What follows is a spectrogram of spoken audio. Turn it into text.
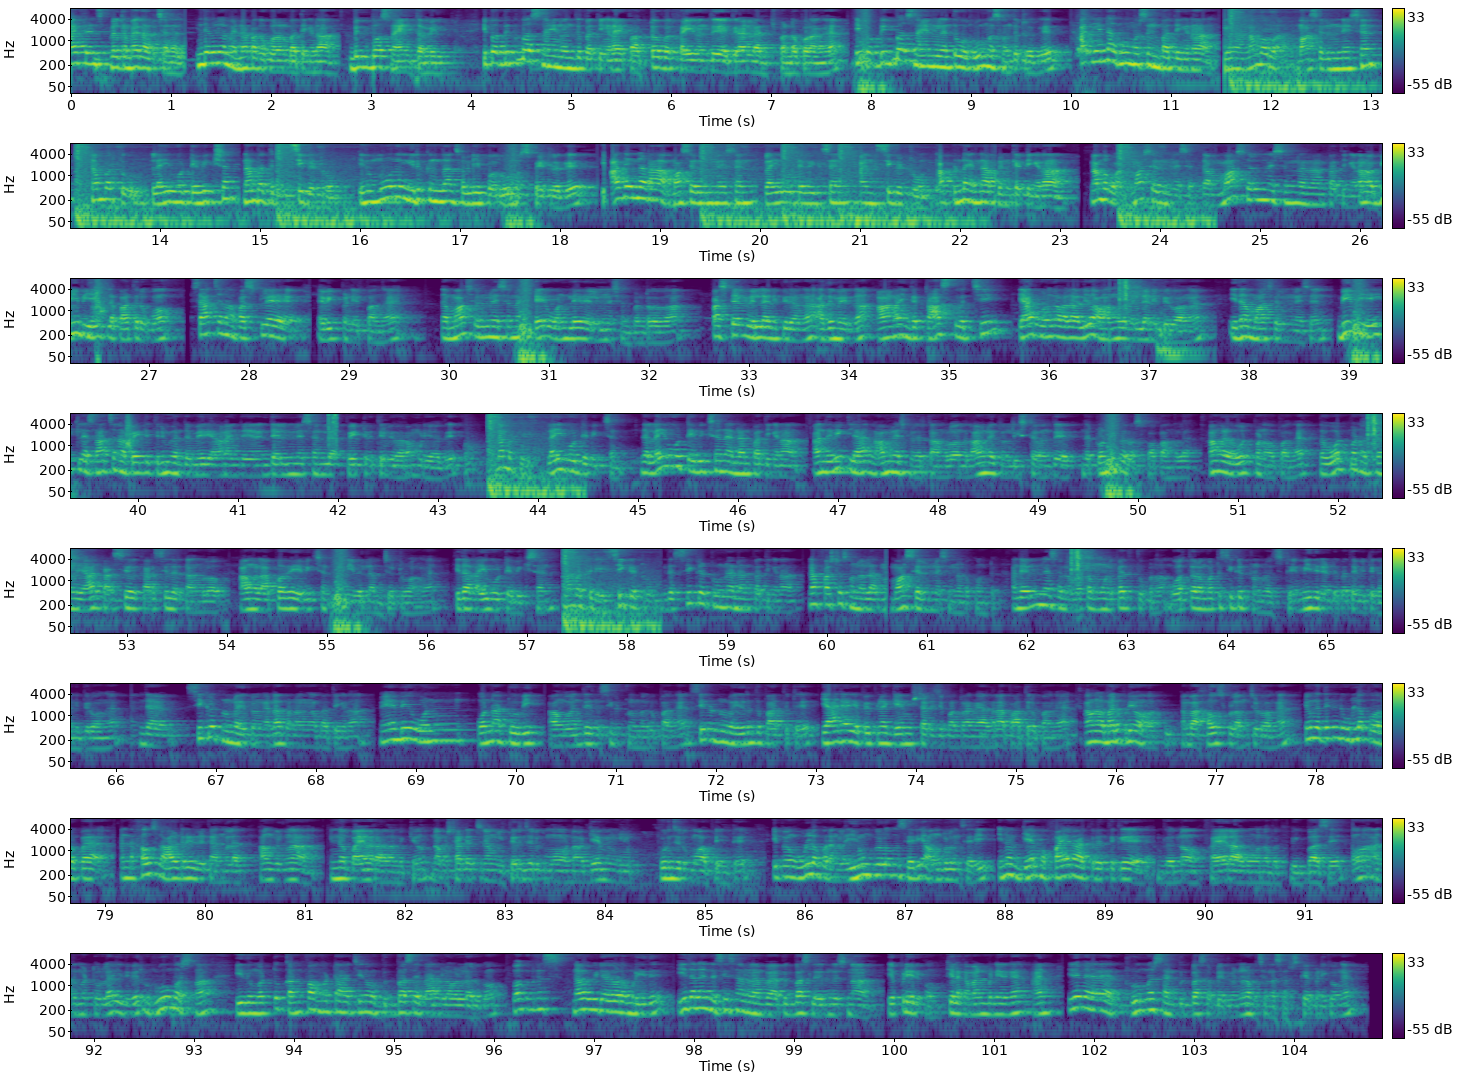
Hi friends welcome back our channel இந்த video நம்ம என்ன பார்க்க போறோம்னு பார்த்தீங்கன்னா பிக் பாஸ் நைன் தமிழ். இப்போ பிக் பாஸ் நைன் வந்து பார்த்தீங்கன்னா இப்போ அக்டோபர் ஃபைவ் வந்து கிராண்ட் லான்ச் பண்ண போறாங்க. இப்போ பிக் பாஸ் நைன்ல இருந்து ஒரு ரூமர்ஸ் வந்துட்டு இருக்கு. அது என்ன ரூமர்ஸ்னு பார்த்தீங்கன்னா number one mass elimination number two live vote eviction number three secret room இது மூணு இருக்குன்னு தான் சொல்லி இப்போ ரூமர்ஸ் போயிட்டு இருக்கு. அது என்னடா mass elimination live vote eviction and secret room அப்படின்னா என்ன அப்படின்னு கேட்டீங்கன்னா number one mass elimination the mass elimination என்னன்னு பார்த்தீங்கன்னா நம்ம பிபி எயிட்ல பார்த்துருப்போம். சாச்சனா ஃபர்ஸ்ட்ல எவிக் பண்ணியிருப்பாங்க. இந்த மாஸ் எலிமினேஷன் டே ஒன்லேயே எலிமினேஷன் பண்ணுறது தான் ஃபர்ஸ்ட் டைம் வெளில அனுப்பிடுவாங்க அது மாதிரி தான் ஆனால் இந்த டாஸ்க் வச்சு யார் ஒழுங்காக விளையாடியோ அவங்கள வெளில அனுப்பிடுவாங்க. இதான் மாஸ் எலிமினேஷன் பிபி எயிட்ல சாச்சனா போயிட்டு திரும்பி வந்த மாரி ஆனால் இந்த இந்த எலிமினேஷன்ல போயிட்டு திரும்பி வர முடியாது. Number two live vote eviction இந்த லைவ் ஓட் எவிக்ஷன் என்னன்னு பாத்தீங்கன்னா அந்த வீக்ல யார் நாமினேஷன் இருக்காங்களோ அந்த நாமினேஷன் லிஸ்ட்டை வந்து இந்த டுவெண்ட்டி ஃபோர் ஹவர்ஸ் பார்ப்பாங்கல்ல அவங்கள ஓட் பண்ண வைப்பாங்க. இந்த ஓட் பண்ண வச்சவங்க யார் கடைசியில் கடைசியில் இருக்காங்களோ அவங்கள அப்பவே எவிக்ஷன் பண்ணி வெளில அனுப்பிச்சுட்டுருவாங்க. இதான் live vote eviction number three secret room இந்த சீக்ரெட் ரூம்னா என்னன்னு பாத்தீங்கன்னா நான் ஃபர்ஸ்ட் சொன்னல மாஸ் எலிமினேஷன் நடக்கும் அந்த எலிமினேஷன் மொத்தம் மூணு பேர்த்து தூக்கலாம் ஒருத்தரை மட்டும் சீக்ரெட் ரூம்ல வச்சுட்டு மீதி ரெண்டு பேர்த்த வீட்டுக்கு அனுப்பிடுவாங்க. இந்த சீக்ரெட் ரூம்ல இருக்கிறவங்க என்ன பண்ணுவாங்க பாத்தீங்கன்னா maybe one one or two week அவங்க வந்து இந்த சீக்ரெட் ரூம்ல இருப்பாங்க. சீக்ரெட் ரூம்ல இருந்து பார்த்துட்டு யார் யார் எப்ப எப்படின்னா கேம் ஸ்ட்ராட்டஜி பண்றாங்க அதெல்லாம் பார்த்துருப்பாங்க. அவங்க மறுபடியும் நம்ம ஹவுஸ்குள்ள அனுப்பிச்சிடுவாங்க. இவங்க திடீர்னு உள்ள போறப்ப அந்த ஹவுஸ்ல ஆல்ரெடி இருக்காங்கல்ல அவங்களுக்குலாம் இன்னும் பயம் வர ஆரம்பிக்கும். நம்ம ஸ்ட்ராட்டஜி அவங்களுக்கு தெரிஞ்சிருக்குமோ நம்ம கேம் உங்களுக்கு புரிஞ்சிருக்குமோ அப்படின்ட்டு. இப்போ இவங்க உள்ள போறாங்களா இவங்களுக்கும் சரி அவங்களும் சரி. இன்னும் கேம் ஃபயர் ஆக்குறதுக்கு இங்க இன்னும் ஃபயர் ஆகும் நம்ம பிக் பாஸ் அது மட்டும் இல்ல இது வெறும் ரூமர்ஸ் தான். இது மட்டும் கன்ஃபார்ம் மட்டும் ஆச்சு நம்ம பிக் பாஸ் வேற லெவல்ல இருக்கும். ஓகே ஃப்ரெண்ட்ஸ் நம்ம வீடியோட முடியுது. இதெல்லாம் இந்த சீசனில் நம்ம பிக் பாஸ்ல இருந்துச்சுன்னா எப்படி இருக்கும்? கீழே கமெண்ட் பண்ணிருங்க. அண்ட் இதே மாதிரி நிறைய rumours and Bigg Boss update வேணும் நம்ம சேனல் சப்ஸ்கிரைப் பண்ணிக்கோங்க.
